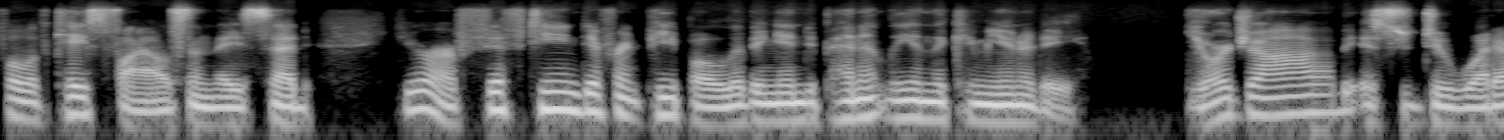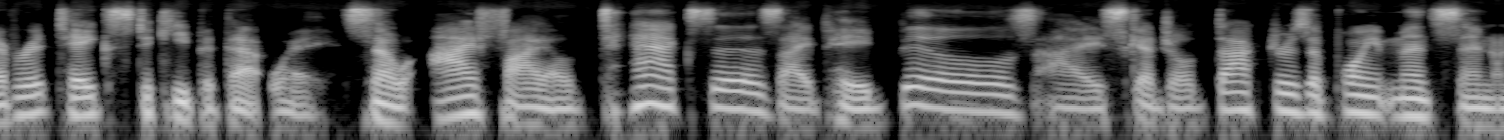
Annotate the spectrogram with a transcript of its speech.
full of case files and they said, here are 15 different people living independently in the community. Your job is to do whatever it takes to keep it that way. So I filed taxes, I paid bills, I scheduled doctor's appointments, and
